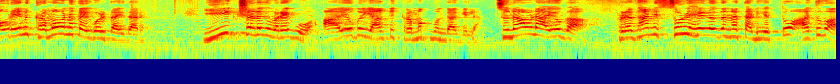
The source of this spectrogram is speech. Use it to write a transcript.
ಅವ್ರೇನು ಕ್ರಮವನ್ನು ಕೈಗೊಳ್ತಾ ಇದ್ದಾರೆ? ಈ ಕ್ಷಣದವರೆಗೂ ಆಯೋಗ ಯಾಕೆ ಕ್ರಮಕ್ಕೆ ಮುಂದಾಗಿಲ್ಲ? ಚುನಾವಣಾ ಆಯೋಗ ಪ್ರಧಾನಿ ಸುಳ್ಳು ಹೇಳೋದನ್ನ ತಡೆಯುತ್ತೋ ಅಥವಾ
